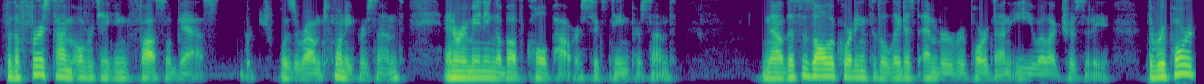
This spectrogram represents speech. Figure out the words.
for the first time overtaking fossil gas, which was around 20%, and remaining above coal power, 16%. Now, this is all according to the latest Ember report on EU electricity. The report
